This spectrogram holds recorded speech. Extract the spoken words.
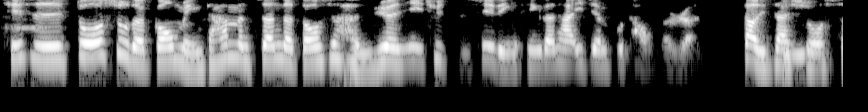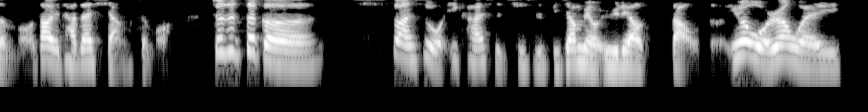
其实多数的公民，他们真的都是很愿意去仔细聆听跟他意见不同的人到底在说什么，嗯、到底他在想什么。就是这个算是我一开始其实比较没有预料到的，因为我认为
